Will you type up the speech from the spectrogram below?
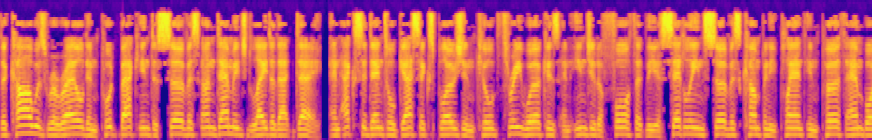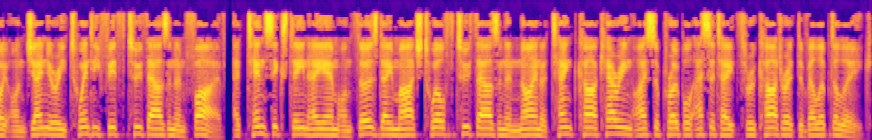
The car was rerailed and put back into service undamaged later that day. An accidental gas explosion killed three workers and injured a fourth at the Acetylene Service Company plant in Perth Amboy on January 25, 2005. At 10:16 a.m. on Thursday, March 12, 2009, a tank car carrying isopropyl acetate through Carteret developed a leak.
